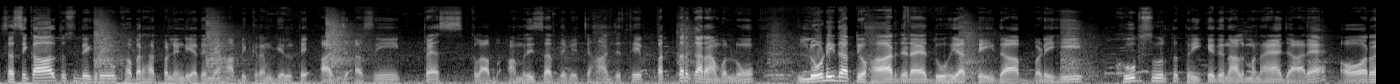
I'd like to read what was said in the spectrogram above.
ਸਤਿ ਸ਼੍ਰੀ ਅਕਾਲ, ਤੁਸੀਂ ਦੇਖ ਰਹੇ ਹੋ ਖਬਰ ਹਰਪਲ ਇੰਡੀਆ ਤੇ ਮੈਂ ਹਾਂ ਵਿਕਰਮ ਗਿੱਲ ਤੇ ਅੱਜ ਅਸੀਂ ਪ੍ਰੈਸ ਕਲੱਬ ਅੰਮ੍ਰਿਤਸਰ ਦੇ ਵਿੱਚ ਹਾਂ, ਜਿੱਥੇ ਪੱਤਰਕਾਰਾਂ ਵੱਲੋਂ ਲੋਹੜੀ ਦਾ ਤਿਉਹਾਰ ਜਿਹੜਾ ਹੈ 2023 ਦਾ ਬੜੇ ਹੀ ਖੂਬਸੂਰਤ ਤਰੀਕੇ ਦੇ ਨਾਲ ਮਨਾਇਆ ਜਾ ਰਿਹਾ ਹੈ ਔਰ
